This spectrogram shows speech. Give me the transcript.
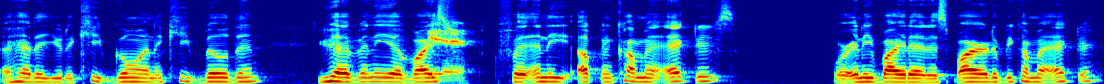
ahead of you to keep going and keep building. You have any advice Yeah. for any up and coming actors, or anybody that aspire to become an actor?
